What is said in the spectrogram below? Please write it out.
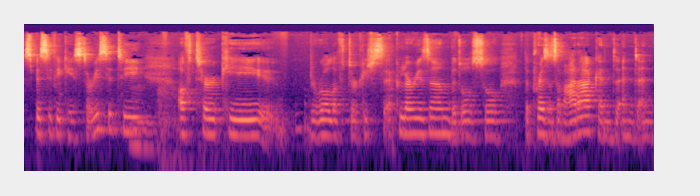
specific historicity Mm. of Turkey, the role of Turkish secularism, but also the presence of arak and, and, and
